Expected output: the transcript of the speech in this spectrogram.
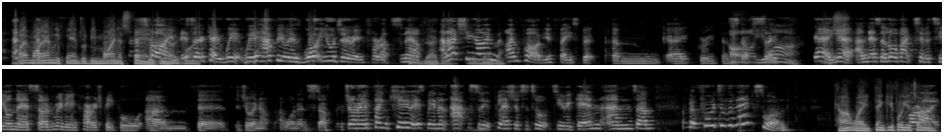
my, my OnlyFans would be minus That's fans. you fine. know, It's like- okay. We're we're happy with what you're doing for us now. Exactly, And actually, I'm. I'm part of your Facebook um, uh, group and Oh, stuff. you so are. yeah, Yes. yeah. And there's a lot of activity on there, so I'd really encourage people um, to to join up that one and stuff. But Jono, thank you. It's been an absolute pleasure to talk to you again, and um, I look forward to the next one. Can't wait. Thank you for your All time. right,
